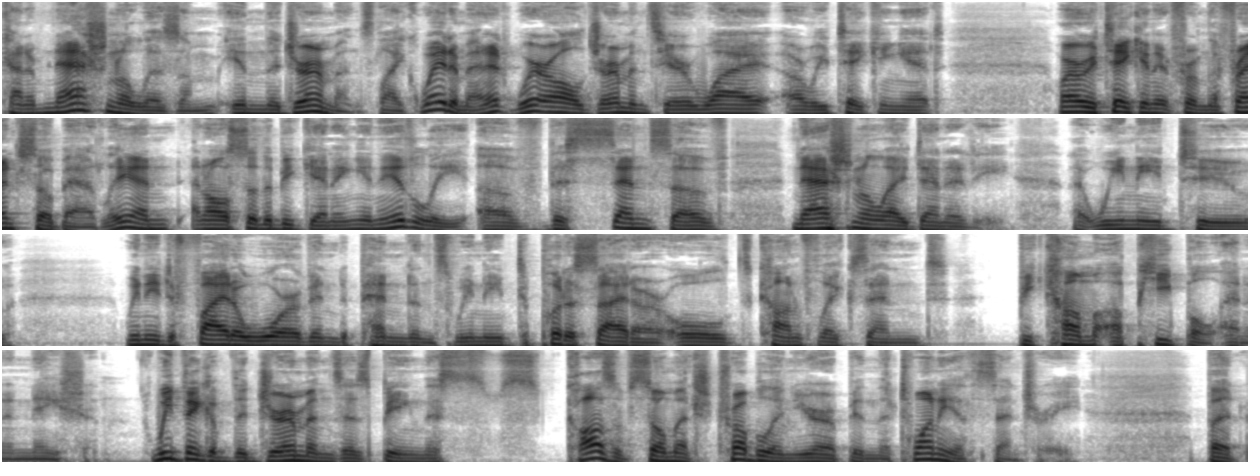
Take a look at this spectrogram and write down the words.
kind of nationalism in the Germans. Like, wait a minute, we're all Germans here. Why are we taking it? Why are we taking it from the French so badly? And and also the beginning in Italy of this sense of national identity that we need to we need to fight a war of independence. We need to put aside our old conflicts and become a people and a nation. We think of the Germans as being this cause of so much trouble in Europe in the 20th century. But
